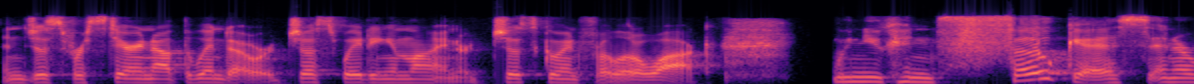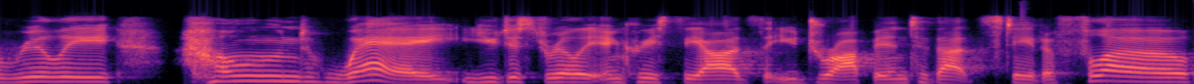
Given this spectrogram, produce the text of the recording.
and just were staring out the window or just waiting in line or just going for a little walk when you can focus in a really honed way, you just really increase the odds that you drop into that state of flow.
